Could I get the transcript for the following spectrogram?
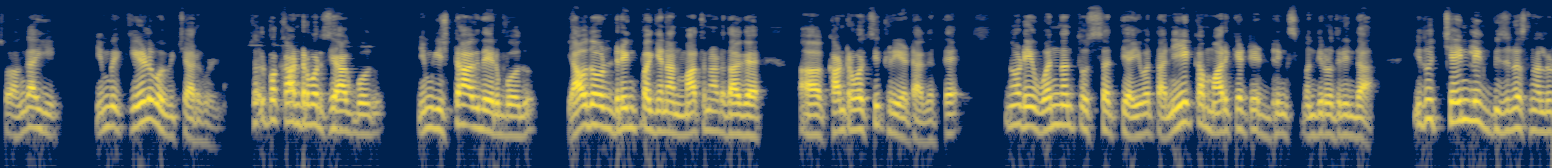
so ಹಂಗಾಗಿ ನಿಮಗೆ ಕೇಳುವ ವಿಚಾರಗಳನ್ನ ಸ್ವಲ್ಪ ಕಾಂಟ್ರವರ್ಸಿ ಆಗ್ಬೋದು, ನಿಮ್ಗೆ ಇಷ್ಟ ಆಗದೆ ಇರ್ಬೋದು, ಯಾವುದೋ ಒಂದು ಡ್ರಿಂಕ್ ಬಗ್ಗೆ ನಾನು ಮಾತನಾಡಿದಾಗ ಕಾಂಟ್ರವರ್ಸಿ ಕ್ರಿಯೇಟ್ ಆಗುತ್ತೆ. ನೋಡಿ, ಒಂದಂತೂ ಸತ್ಯ, ಇವತ್ತು ಅನೇಕ ಮಾರ್ಕೆಟೆಡ್ ಡ್ರಿಂಕ್ಸ್ ಬಂದಿರೋದ್ರಿಂದ ಇದು ಚೈನ್ ಲಿಂಕ್ ಬಿಸ್ನೆಸ್ನಲ್ಲೂ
